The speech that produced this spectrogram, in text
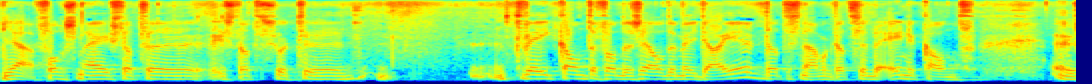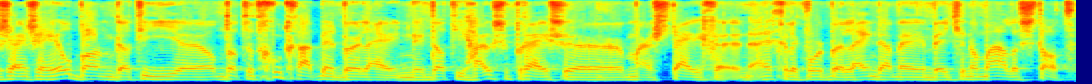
Ja, volgens mij is dat, uh, is dat een soort. Uh, twee kanten van dezelfde medaille. Dat is namelijk dat ze aan de ene kant uh, zijn ze heel bang dat die, uh, omdat het goed gaat met Berlijn, dat die huizenprijzen maar stijgen. En eigenlijk wordt Berlijn daarmee een beetje een normale stad.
